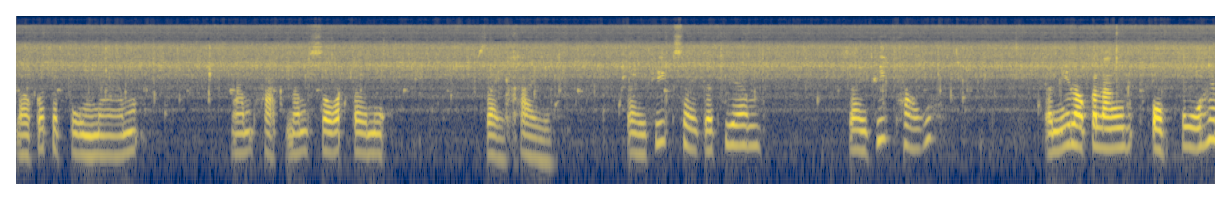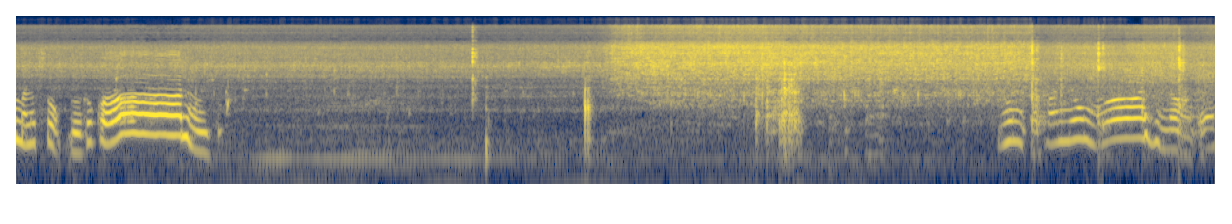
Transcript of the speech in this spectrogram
เราก็จะปรุงน้ำน้ำผักน้ำซอสตัวเนี้ย ใส่ไข่ ใส่พริกใส่กระเทียม ใส่พริกเผาตอนนี้เรากำลังอบปูให้มันสุกอยู่ทุกคนยุ่งกับพ่อยุ่งโอ้ยพี่น้องเอ้ย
